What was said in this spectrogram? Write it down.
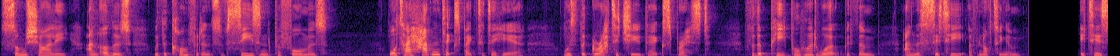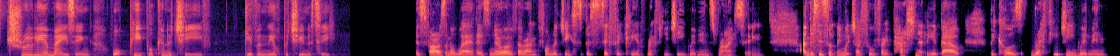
some shyly and others with the confidence of seasoned performers. What I hadn't expected to hear was the gratitude they expressed for the people who had worked with them and the city of Nottingham. It is truly amazing what people can achieve given the opportunity. As far as I'm aware, there's no other anthology specifically of refugee women's writing. And this is something which I feel very passionately about because refugee women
